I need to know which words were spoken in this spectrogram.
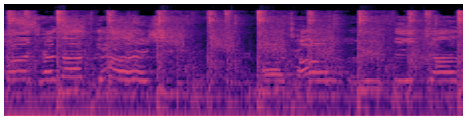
माझ्या नात्याशी माझ्या रेतेच्या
